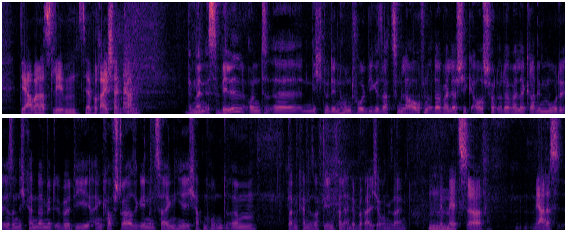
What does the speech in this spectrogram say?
der aber das Leben sehr bereichern kann. Wenn man es will und äh, nicht nur den Hund holt, wie gesagt, zum Laufen oder weil er schick ausschaut oder weil er gerade in Mode ist und ich kann damit über die Einkaufsstraße gehen und zeigen, hier, ich habe einen Hund, ähm, dann kann es auf jeden Fall eine Bereicherung sein. Mhm. Wenn wir jetzt, äh, ja, das,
